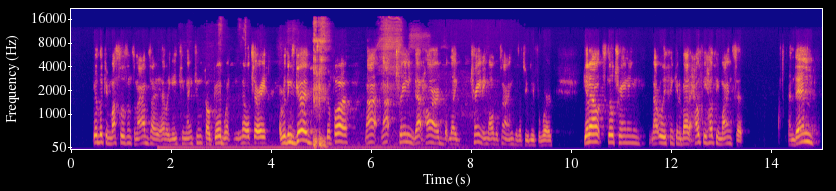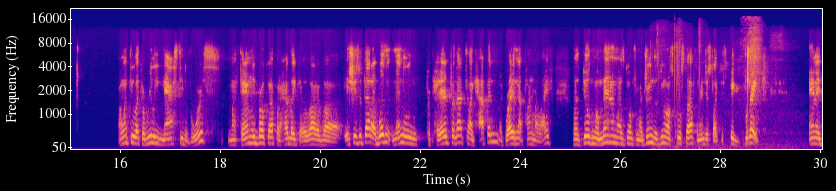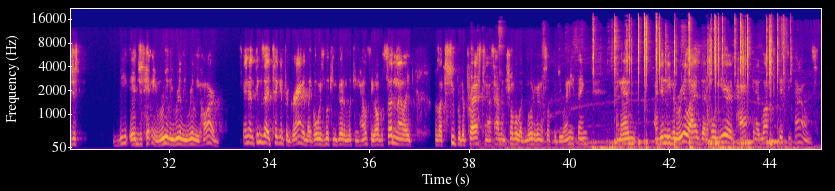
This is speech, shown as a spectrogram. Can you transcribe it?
good looking muscles and some abs. I at like 18, 19, felt good. Went in the military. Everything's good so far. Not not training that hard, but like training all the time because that's what you do for work. Get out, still training, not really thinking about it. Healthy, healthy mindset. And then I went through like a really nasty divorce. My family broke up, and I had like a lot of uh, issues with that. I wasn't mentally prepared for that to like happen, like right in that part of my life. I was building momentum. I was going for my dreams. I was doing all this cool stuff, and then just like this big break, and it just it just hit me really, really, really hard. And then things I had taken for granted, like always looking good and looking healthy, all of a sudden I like was like super depressed, and I was having trouble like motivating myself to do anything. And then I didn't even realize that a whole year had passed, and I'd lost 50 pounds.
